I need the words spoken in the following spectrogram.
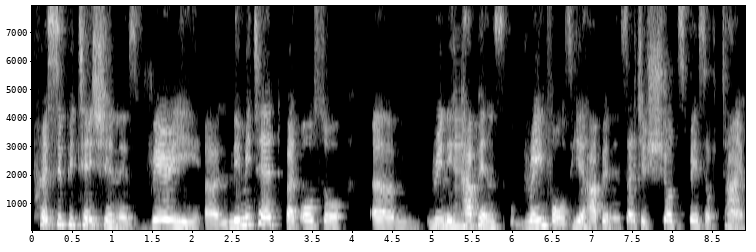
precipitation is very uh, limited, but also um, really happens, rainfalls here happen in such a short space of time.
